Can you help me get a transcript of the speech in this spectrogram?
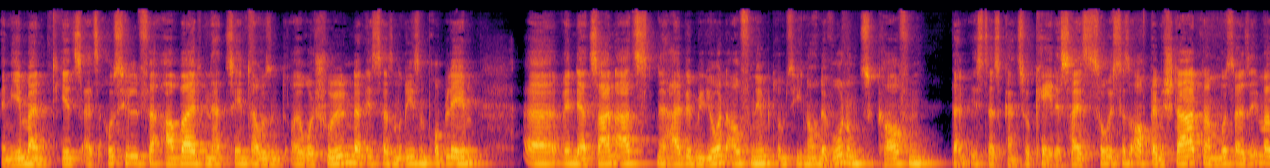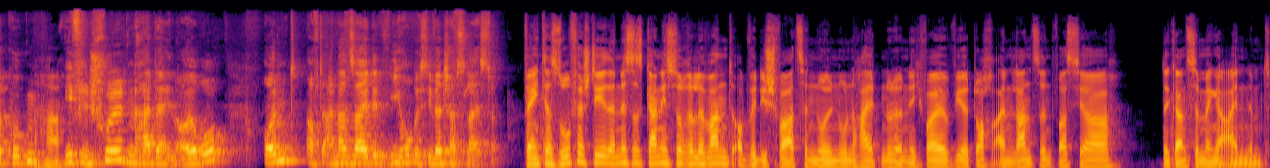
Wenn jemand jetzt als Aushilfe arbeitet und hat 10.000 Euro Schulden, dann ist das ein Riesenproblem. Äh, wenn der Zahnarzt eine halbe Million aufnimmt, um sich noch eine Wohnung zu kaufen, dann ist das ganz okay. Das heißt, so ist das auch beim Staat. Man muss also immer gucken, Aha. wie viel Schulden hat er in Euro und auf der anderen Seite, wie hoch ist die Wirtschaftsleistung. Wenn ich das so verstehe, dann ist es gar nicht so relevant, ob wir die schwarze Null nun halten oder nicht, weil wir doch ein Land sind, was ja eine ganze Menge einnimmt.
